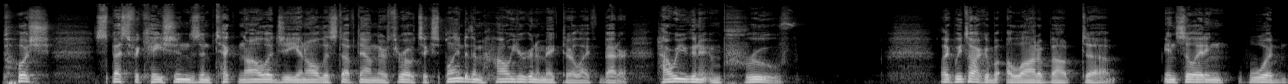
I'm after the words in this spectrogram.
push specifications and technology and all this stuff down their throats. Explain to them how you're going to make their life better. How are you going to improve? Like we talk about a lot about uh, insulating wood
